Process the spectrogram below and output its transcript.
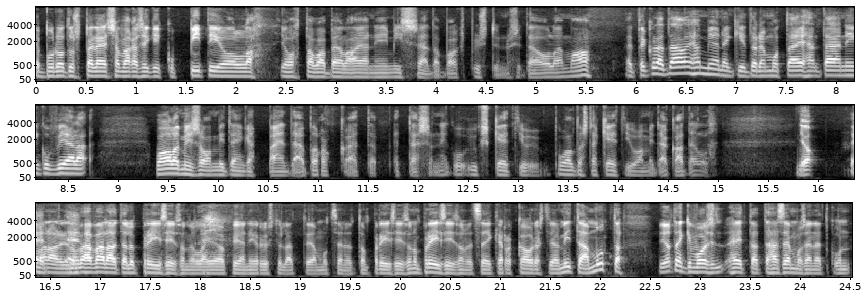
Ja pudotuspeleissä varsinkin kun piti olla johtava pelaaja, niin ei missään tapauksessa pystynyt sitä olemaan. Että kyllä tämä on ihan mielenkiintoinen, mutta eihän tämä niinku vielä valmis ole mitenkään päin tämä porukka, että, että tässä on niinku yksi ketju, puolitoista ketjua, mitä katella. Panarin on vähän väläytellyt preseasonilla jo pieniä rystylättöjä, mutta se nyt on preseason, on preseason, että se ei kerro kaudesta vielä mitään. Mutta jotenkin voisin heittää tähän semmoisen, että kun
